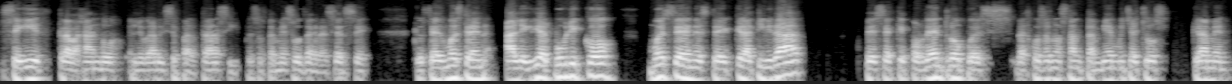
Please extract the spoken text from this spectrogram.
seguir trabajando en lugar de irse para atrás. Y pues eso también eso es de agradecerse que ustedes muestren alegría al público, muestren este, creatividad, pese a que por dentro pues las cosas no están tan bien muchachos, créanme,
